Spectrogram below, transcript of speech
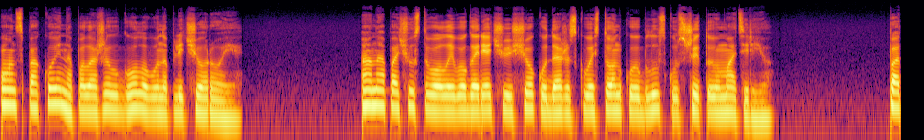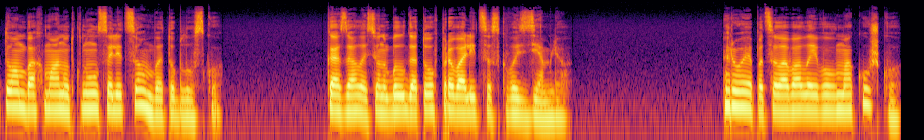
он спокойно положил голову на плечо Рои. Она почувствовала его горячую щеку даже сквозь тонкую блузку, сшитую матерью. Потом Бахман уткнулся лицом в эту блузку. Казалось, он был готов провалиться сквозь землю. Роя поцеловала его в макушку,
